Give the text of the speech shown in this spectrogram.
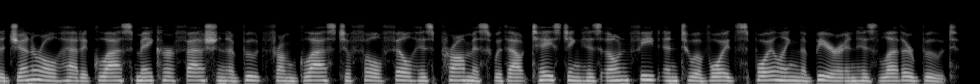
the general had a glassmaker fashion a boot from glass to fulfill his promise without tasting his own feet and to avoid spoiling the beer in his leather boot.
